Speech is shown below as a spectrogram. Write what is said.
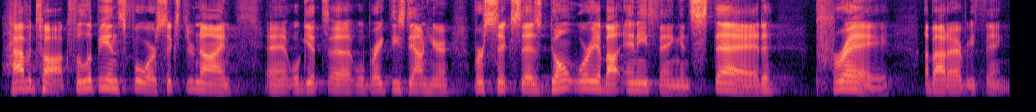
Have a talk. Philippians 4, 6 through 9, and we'll get uh, we'll break these down here. Verse 6 says, Don't worry about anything. Instead, pray about everything.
